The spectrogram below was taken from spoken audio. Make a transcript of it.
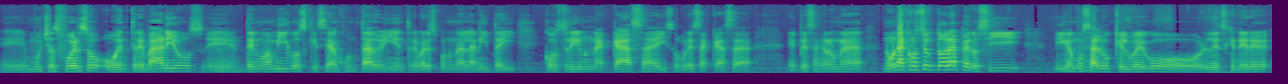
eh, mucho esfuerzo o entre varios. eh. Tengo amigos que se han juntado y entre varios ponen una lanita y construyen una casa y sobre esa casa empiezan a ganar una, no una constructora, pero sí, digamos, algo que luego les genere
